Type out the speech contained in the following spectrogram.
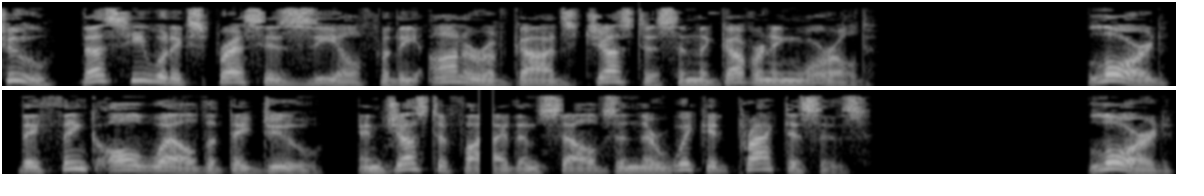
2. Thus he would express his zeal for the honor of God's justice in the governing world. Lord, they think all well that they do, and justify themselves in their wicked practices. Lord,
